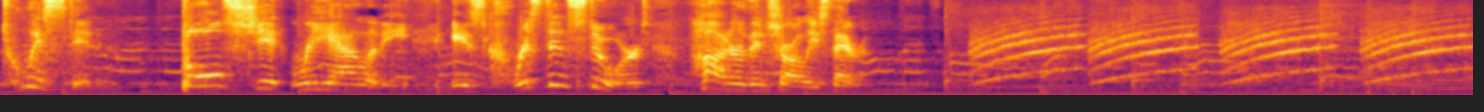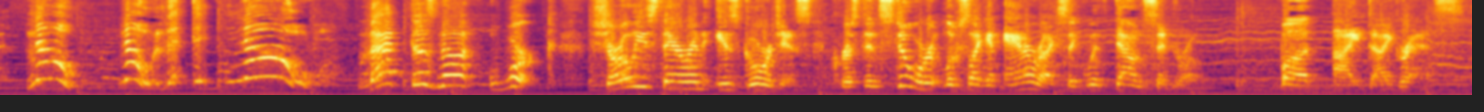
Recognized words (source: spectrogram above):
twisted, bullshit reality is Kristen Stewart hotter than Charlize Theron? No! No! Th- th- no! That does not work. Charlize Theron is gorgeous. Kristen Stewart looks like an anorexic with Down syndrome. But I digress.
